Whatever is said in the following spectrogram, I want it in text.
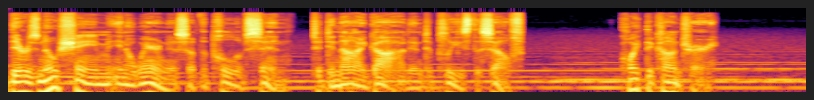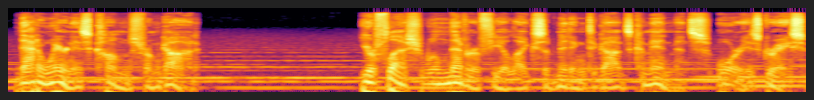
There is no shame in awareness of the pull of sin to deny God and to please the self. Quite the contrary. That awareness comes from God. Your flesh will never feel like submitting to God's commandments or His grace.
